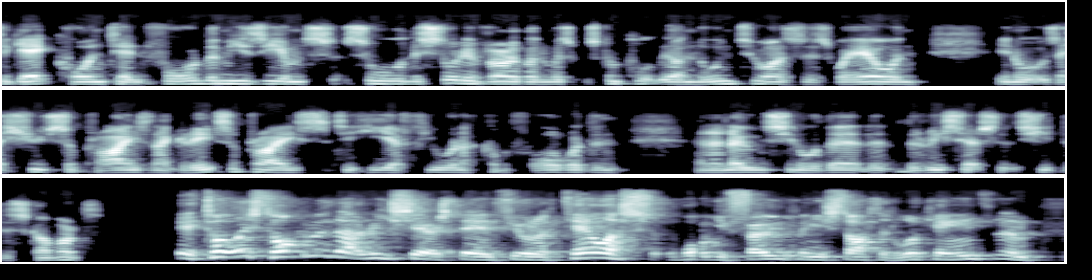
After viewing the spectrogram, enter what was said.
to get content for the museums so the story of Rutherglen was, was completely unknown to us as well and you know it was a huge surprise and a great surprise to hear Fiona come forward and, and announce you know the, the, the research that she discovered yeah, talk, let's talk about that research then, Fiona. Tell us what you found when you started looking into them.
